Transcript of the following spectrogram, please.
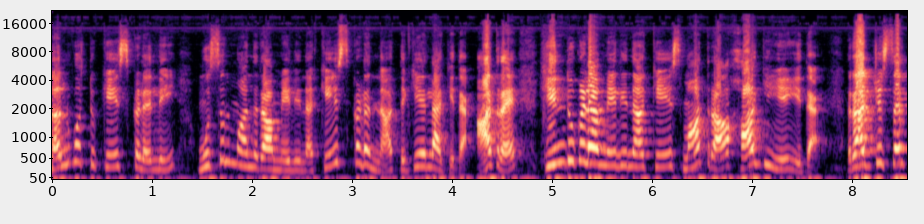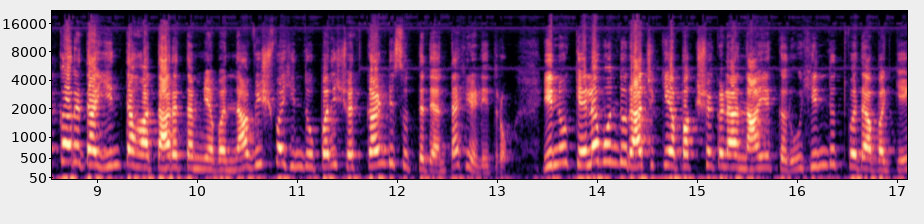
ನಲವತ್ತು ಕೇಸ್ಗಳಲ್ಲಿ ಮುಸಲ್ಮಾನರ ಮೇಲಿನ ಕೇಸ್ಗಳನ್ನ ತೆಗೆಯಲಾಗಿದೆ. ಆದರೆ ಹಿಂದೂಗಳ ಮೇಲಿನ ಕೇಸ್ ಮಾತ್ರ ಹಾಗೆಯೇ ಇದೆ. ರಾಜ್ಯ ಸರ್ಕಾರದ ಇಂತಹ ತಾರತಮ್ಯವನ್ನ ವಿಶ್ವ ಹಿಂದೂ ಪರಿಷತ್ ಖಂಡಿಸುತ್ತದೆ ಅಂತ ಹೇಳಿದ್ರು. ಇನ್ನು ಕೆಲವೊಂದು ರಾಜಕೀಯ ಪಕ್ಷಗಳ ನಾಯಕರು ಹಿಂದುತ್ವದ ಬಗ್ಗೆ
